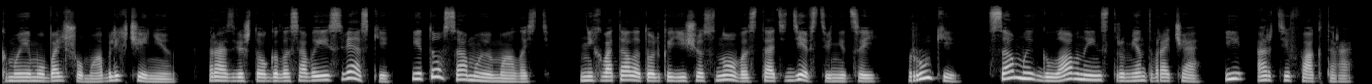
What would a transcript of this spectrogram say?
к моему большому облегчению разве что голосовые связки, и то самую малость. Не хватало только еще снова стать девственницей. Руки – самый главный инструмент врача и артефактора,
